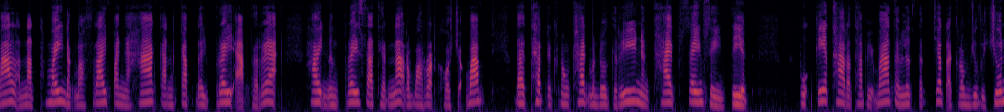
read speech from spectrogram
បាលអាណត្តិថ្មីនឹងដោះស្រាយបញ្ហាកាន់កាប់ដីព្រៃអភិរក្សហើយនឹងព្រៃសាធារណៈរបស់រដ្ឋខុសច្បាប់ ដែលស្ថិតនៅក្នុងខេត្តមណ្ឌលគិរីនិងខេត្តផ្សេងផ្សេងទៀតពួកគេថារដ្ឋាភិបាលទៅលើកទឹកចិត្តឲ្យក្រមយុវជន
